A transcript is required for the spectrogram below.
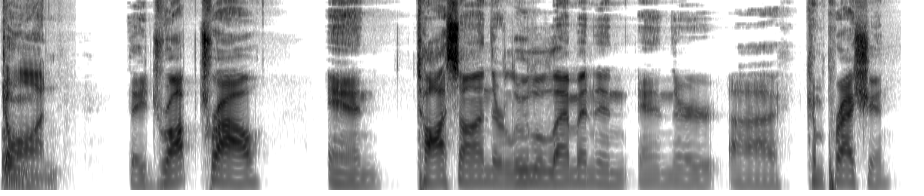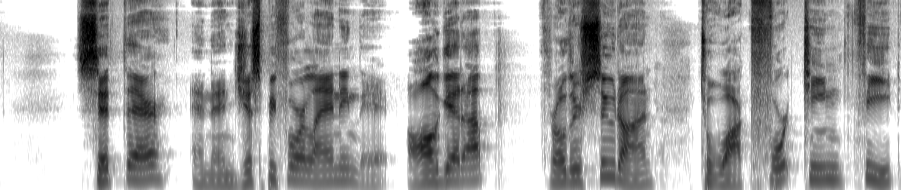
boom. Gone. They drop trow and toss on their Lululemon and, and their uh, compression, sit there, and then just before landing, they all get up, throw their suit on to walk 14 feet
